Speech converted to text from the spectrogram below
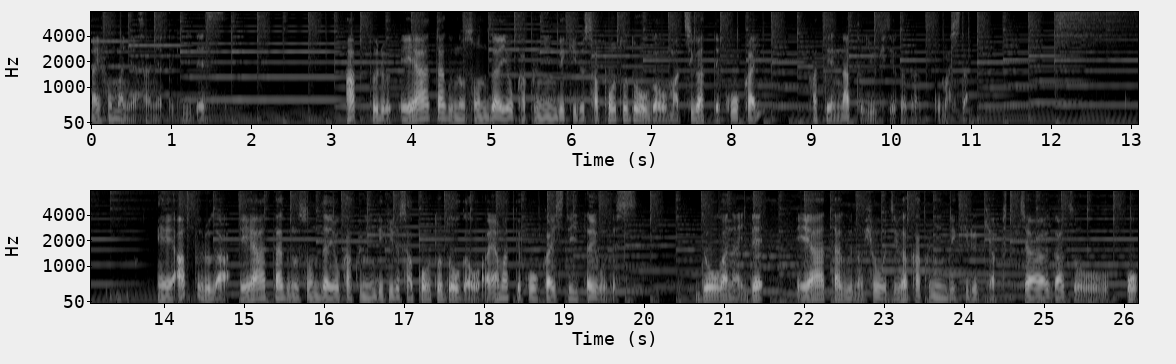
はい、iPhone マニアさんにあった記事です。Apple AirTag の存在を確認できるサポート動画を間違って公開？はてなという記事が出ました。えー、Apple が AirTag の存在を確認できるサポート動画を誤って公開していたようです。動画内で AirTag の表示が確認できるキャプチャー画像を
